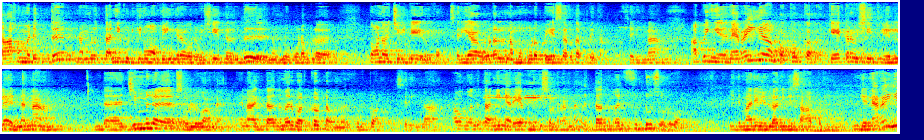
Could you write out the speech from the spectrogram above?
தாகம் எடுத்து நம்மளுக்கு தண்ணி குடிக்கணும் அப்படிங்கிற ஒரு விஷயத்தை வந்து நம்மள உடம்புல தோண வச்சுக்கிட்டே இருக்கும். சரியா? உடல் நம்ம கூட பேசுறது அப்படி தான் சரிங்களா? அப்போ இங்கே நிறைய பக்கம் க கேட்குற விஷயத்துல எல்லாம் என்னென்னா இந்த ஜிம்மில் சொல்லுவாங்க. ஏன்னா அதுக்கு தகுந்த மாதிரி ஒர்க் அவுட் அவங்க கொடுப்பாங்க. சரிங்களா? அவங்க வந்து தண்ணி நிறையா குடிக்க சொல்கிறாங்க அதுக்கு தகுந்த மாதிரி ஃபுட்டும் சொல்லுவாங்க. இது மாதிரி எல்லாம் நீங்கள் சாப்பிடணும். இங்கே நிறைய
